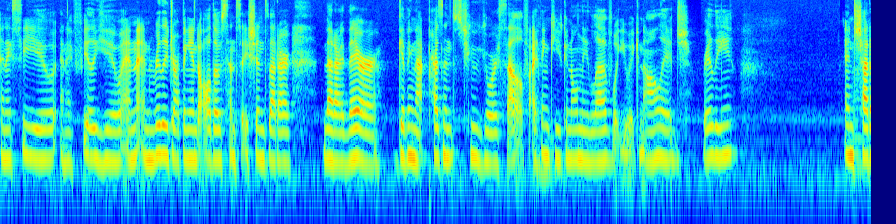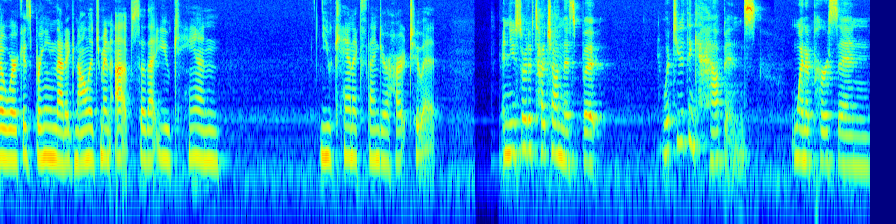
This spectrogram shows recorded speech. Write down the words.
And I see you and I feel you and, and really dropping into all those sensations that are that are there, giving that presence to yourself. I think you can only love what you acknowledge, really. And shadow work is bringing that acknowledgement up so that you can you can extend your heart to it. And you sort of touch on this, but what do you think happens when a person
